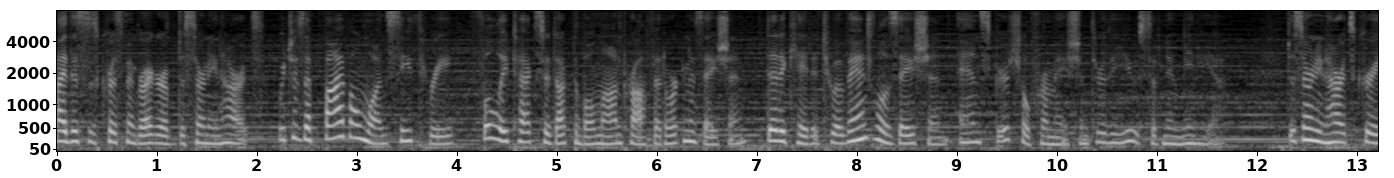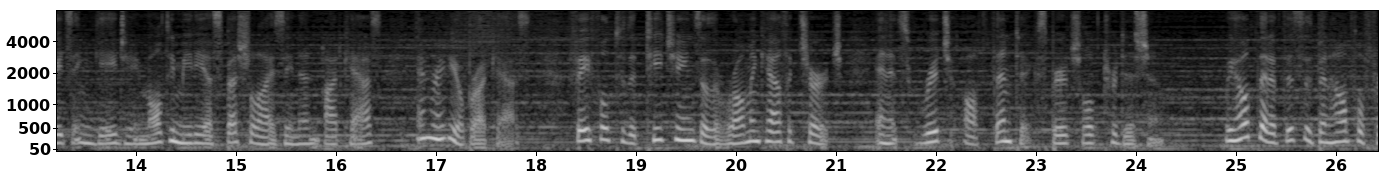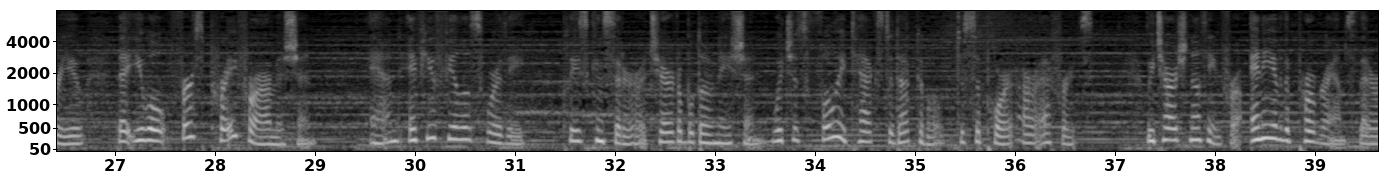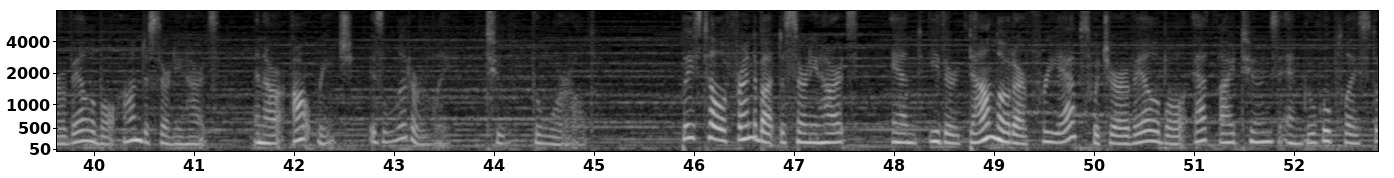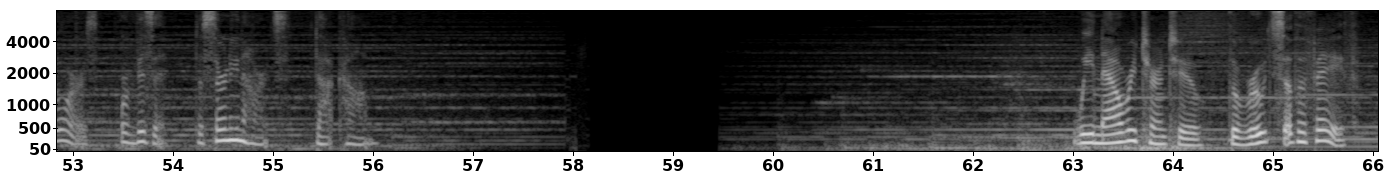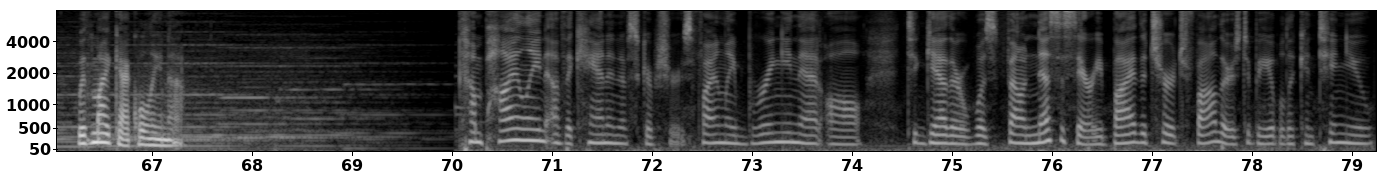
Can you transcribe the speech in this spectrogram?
Hi, this is Chris McGregor of Discerning Hearts, which is a 501c3 fully tax deductible nonprofit organization dedicated to evangelization and spiritual formation through the use of new media. Discerning Hearts creates engaging multimedia specializing in podcasts and radio broadcasts, faithful to the teachings of the Roman Catholic Church and its rich, authentic spiritual tradition. We hope that if this has been helpful for you, that you will first pray for our mission, and if you feel us worthy, please consider a charitable donation, which is fully tax deductible to support our efforts. We charge nothing for any of the programs that are available on Discerning Hearts and our outreach is literally to the world. Please tell a friend about Discerning Hearts and either download our free apps, which are available at iTunes and Google Play stores, or visit discerninghearts.com. We now return to The Roots of the Faith with Mike Aquilina compiling of the canon of scriptures, finally bringing that all together, was found necessary by the church fathers to be able to continue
